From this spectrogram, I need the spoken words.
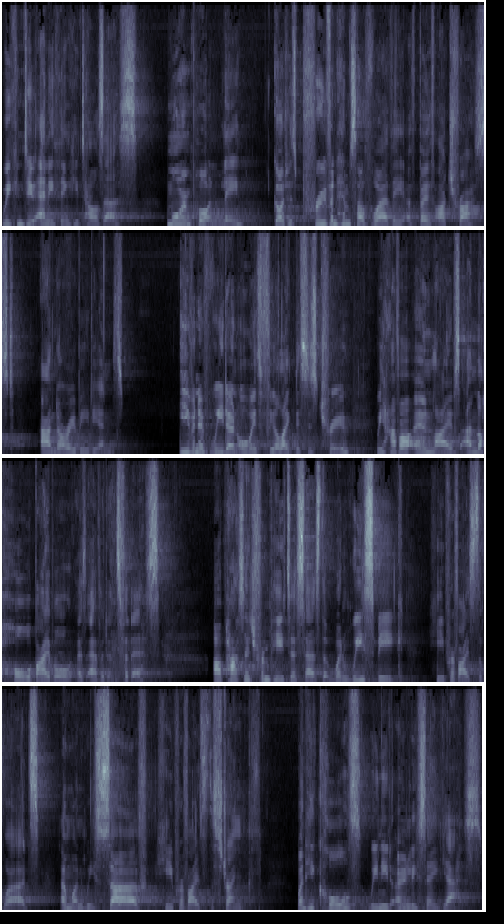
we can do anything He tells us. More importantly, God has proven Himself worthy of both our trust and our obedience. Even if we don't always feel like this is true, we have our own lives and the whole Bible as evidence for this. Our passage from Peter says that when we speak, he provides the words, and when we serve, he provides the strength. When he calls, we need only say yes.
